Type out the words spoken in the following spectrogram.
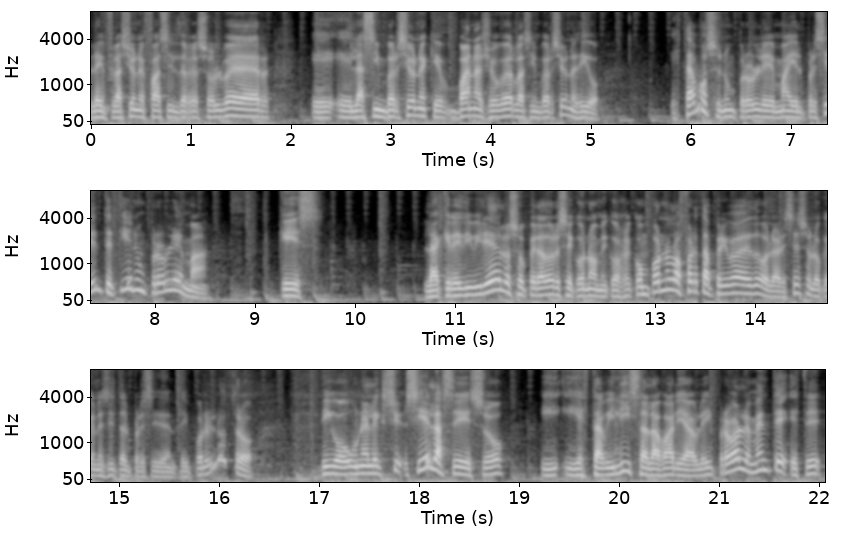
la inflación es fácil de resolver, eh, eh, las inversiones que van a llover, las inversiones, digo, estamos en un problema y el presidente tiene un problema, que es la credibilidad de los operadores económicos, recomponer la oferta privada de dólares, eso es lo que necesita el presidente. Y por el otro, digo, una elección, si él hace eso y, y estabiliza las variables, y probablemente esté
